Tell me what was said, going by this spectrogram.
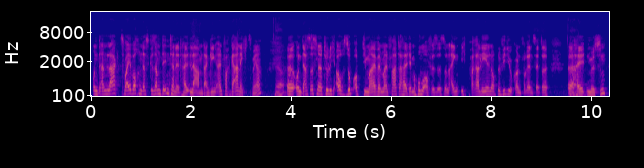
und dann lag zwei Wochen das gesamte Internet halt lahm, dann ging einfach gar nichts mehr. Ja. Äh, und das ist natürlich auch suboptimal, wenn mein Vater halt im Homeoffice ist und eigentlich parallel noch eine Videokonferenz hätte äh, Ja. halten müssen.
